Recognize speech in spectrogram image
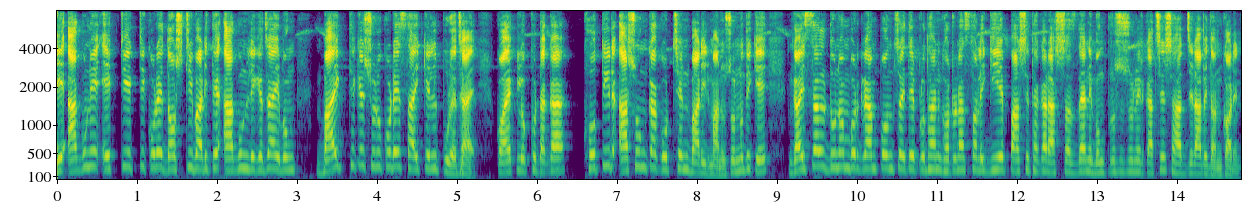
এই আগুনে একটি একটি করে দশটি বাড়িতে আগুন লেগে যায় এবং বাইক থেকে শুরু করে সাইকেল পুড়ে যায়। কয়েক লক্ষ টাকা ক্ষতির আশঙ্কা করছেন বাড়ির মানুষ। অন্যদিকে, গাইসাল দু নম্বর গ্রাম পঞ্চায়েতের প্রধান ঘটনাস্থলে গিয়ে পাশে থাকার আশ্বাস দেন এবং প্রশাসনের কাছে সাহায্যের আবেদন করেন।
